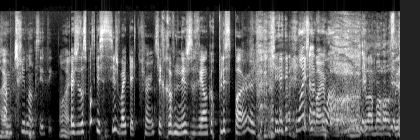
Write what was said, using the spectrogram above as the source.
ça me crée de l'anxiété. Ouais. Ben, je dire, je pense que si je voyais quelqu'un qui revenait, j'aurais encore plus peur. Ouais, C'est j'avoue, hein. La mort, c'est.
